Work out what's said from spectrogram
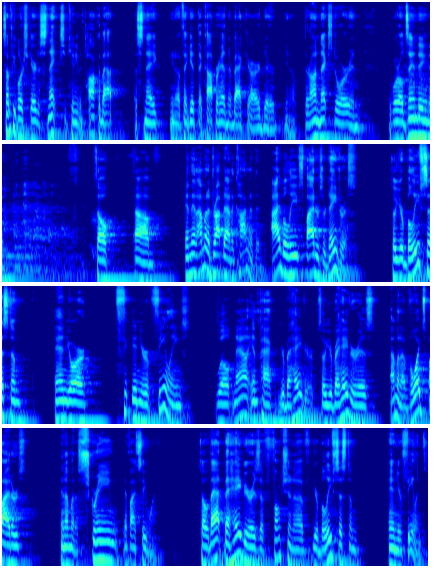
Some people are scared of snakes. You can't even talk about a snake. You know, if they get the copperhead in their backyard, they're, you know, they're on next door and the world's ending. so, um, and then I'm going to drop down to cognitive. I believe spiders are dangerous. So your belief system and your in your feelings will now impact your behavior. So your behavior is I'm going to avoid spiders and I'm going to scream if I see one. So that behavior is a function of your belief system and your feelings.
